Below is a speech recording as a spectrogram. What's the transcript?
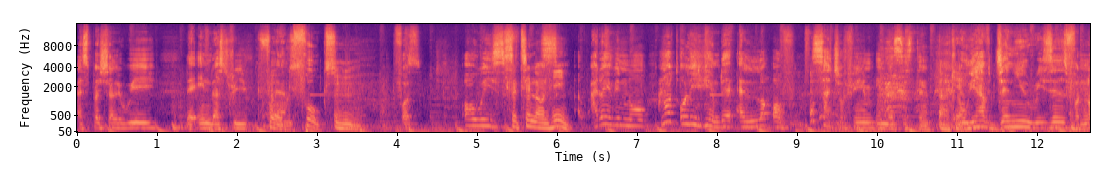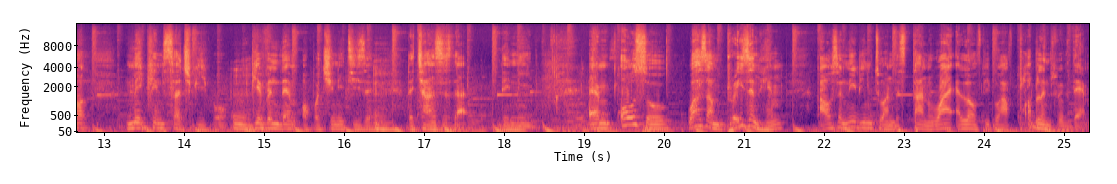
especially we, the industry folks, folks for always sitting on him. I don't even know. Not only him, there are a lot of such of him in the system, Okay. and we have genuine reasons for not making such people, Mm. giving them opportunities and the chances that they need. Um, also, whilst I'm praising him, I also need him to understand why a lot of people have problems with them.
